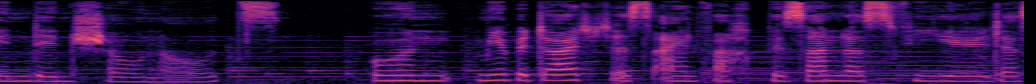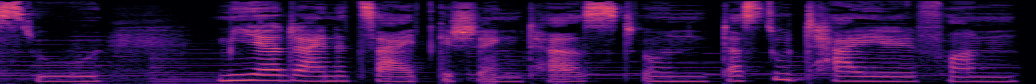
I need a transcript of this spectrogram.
in den Show Notes. Und mir bedeutet es einfach besonders viel, dass du mir deine Zeit geschenkt hast und dass du Teil von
